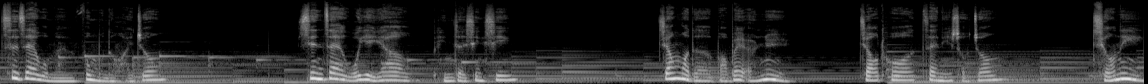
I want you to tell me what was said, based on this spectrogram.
赐在我们父母的怀中。现在我也要凭着信心，将我的宝贝儿女交托在你手中，求你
